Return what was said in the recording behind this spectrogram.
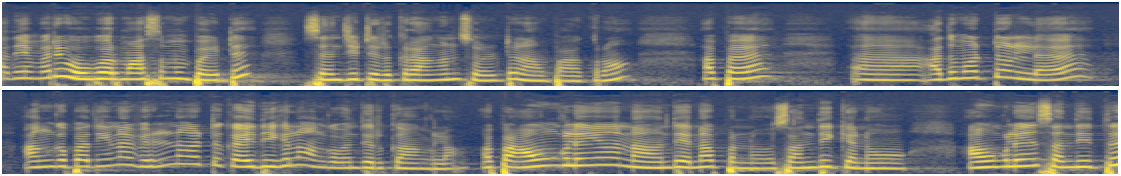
அதே மாதிரி ஒவ்வொரு மாதமும் போயிட்டு செஞ்சுட்டு இருக்கிறாங்கன்னு சொல்லிட்டு நான் பார்க்குறோம். அப்போ அது மட்டும் இல்லை அங்கே பார்த்தீங்கன்னா வெளிநாட்டு கைதிகளும் அங்கே வந்து இருக்காங்களாம். அப்போ அவங்களையும் நான் வந்து என்ன பண்ணணும்? சந்திக்கணும். அவங்களையும் சந்தித்து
